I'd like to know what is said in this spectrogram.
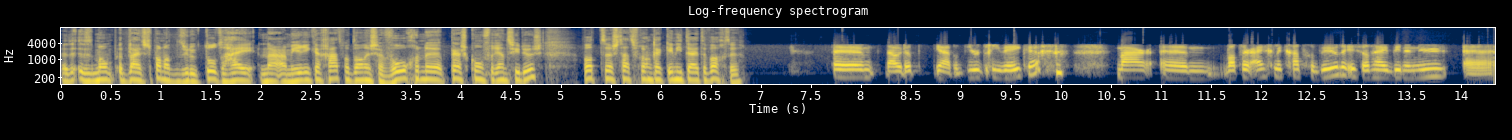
het, het blijft spannend natuurlijk tot hij naar Amerika gaat. Want dan is zijn volgende persconferentie dus. Wat eh, staat Frankrijk in die tijd te wachten? Ehm, nou, dat, ja, dat duurt drie weken. maar ehm, wat er eigenlijk gaat gebeuren is dat hij binnen nu eh,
